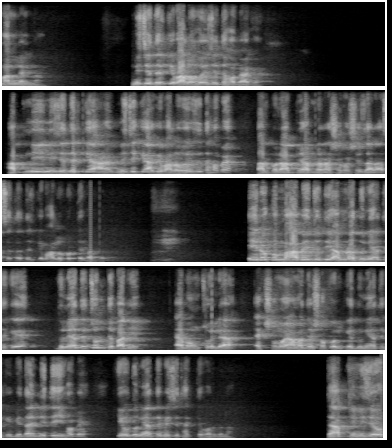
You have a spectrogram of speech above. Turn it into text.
মানলেন না। নিজেদেরকে ভালো হয়ে যেতে হবে আগে। আপনি নিজেদেরকে নিজেকে আগে ভালো হয়ে যেতে হবে। তারপরে আপনি আপনার আশেপাশে যারা আছে তাদেরকে ভালো করতে পারবেন। এইরকম ভাবে যদি আমরা দুনিয়া থেকে, দুনিয়াতে চলতে পারি এবং চলে এক সময় আমাদের সকলকে দুনিয়া থেকে বিদায় নিতেই হবে, কেউ দুনিয়াতে বেঁচে থাকতে পারবে না। তা আপনি নিজেও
